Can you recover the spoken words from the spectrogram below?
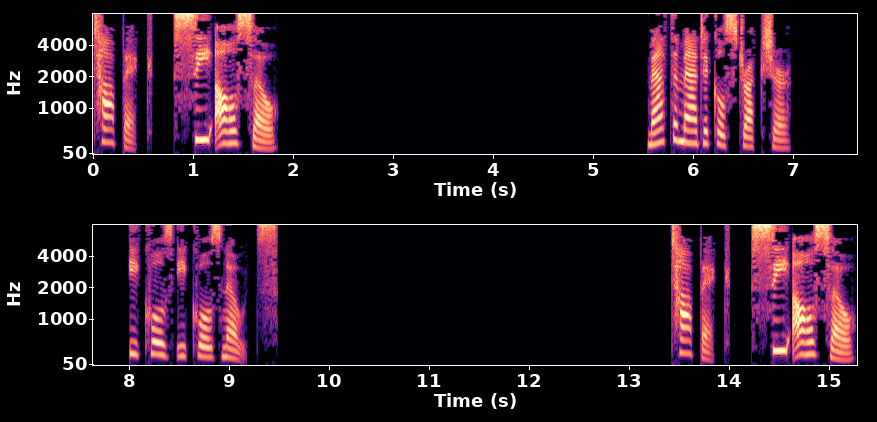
Topic. See also. Mathematical structure. Equals equals notes. Topic. See also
